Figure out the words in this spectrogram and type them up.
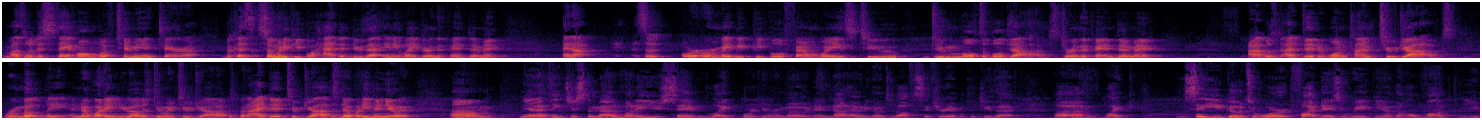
I might as well just stay home with Timmy and Tara because so many people had to do that anyway during the pandemic, and I. So, or, or maybe people found ways to do multiple jobs during the pandemic. I was I did at one time two jobs remotely, and nobody knew I was doing two jobs. But I did two jobs, nobody even knew it. Um, Yeah, I think just the amount of money you save, like working remote and not having to go into the office if you're able to do that. Um, like, say you go to work five days a week, you know, the whole month, you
